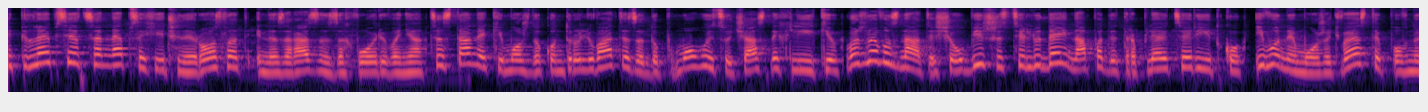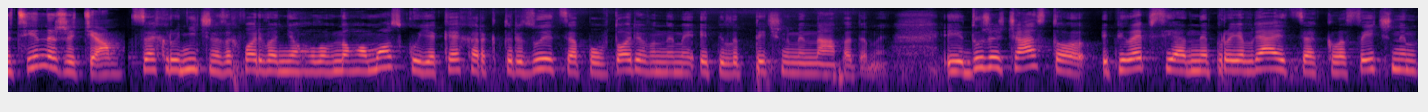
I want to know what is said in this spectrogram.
Епілепсія це не психічний розлад і не заразне захворювання. Це стан, який можна контролювати за допомогою сучасних ліків. Важливо знати, що у більшості людей напади трапляються рідко, і вони можуть вести повноцінне життя. Це хронічне захворювання головного мозку, яке характеризується повторюваними епілептичними нападами. І дуже часто епілепсія не проявляється класичним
